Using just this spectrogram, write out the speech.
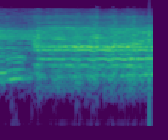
पुकार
